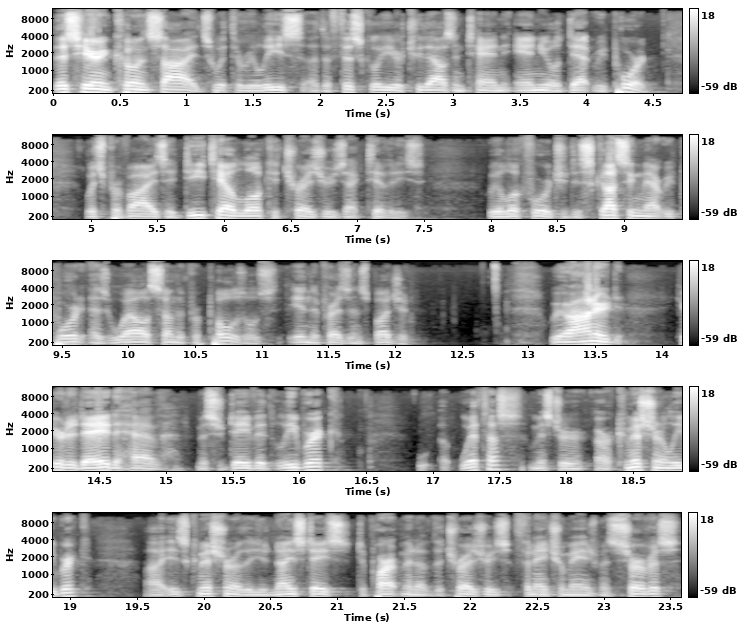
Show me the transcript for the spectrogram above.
This hearing coincides with the release of the fiscal year 2010 annual debt report, which provides a detailed look at Treasury's activities. We look forward to discussing that report as well as some of the proposals in the President's budget. We are honored here today to have Mr. David Lebryk with us. Mr. or Commissioner Lebryk uh, is Commissioner of the United States Department of the Treasury's Financial Management Service.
